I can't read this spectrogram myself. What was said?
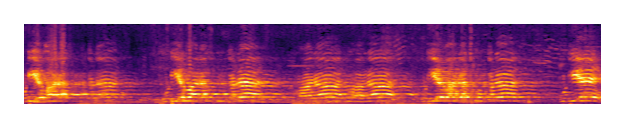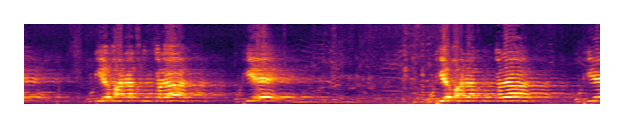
उठिए महाराज कुंभकर्ण उठिए महाराज कुंभकर्ण महाराज महाराज उठिए महाराज कुंभकर्ण उठिए उठिए महाराज कुंभकर्ण उठिए उठिए महाराज कुंभकर्ण उठिए।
